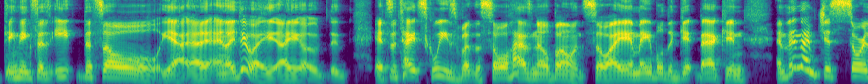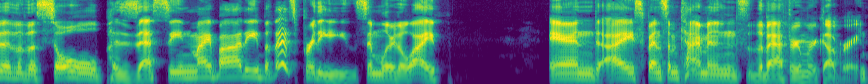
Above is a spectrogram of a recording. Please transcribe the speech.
Ding Ding says, "Eat the soul." Yeah, and I do. I, I, uh, it's a tight squeeze, but the soul has no bones, so I am able to get back in. And then I'm just sort of the soul possessing my body, but that's pretty similar to life. And I spend some time in the bathroom recovering.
